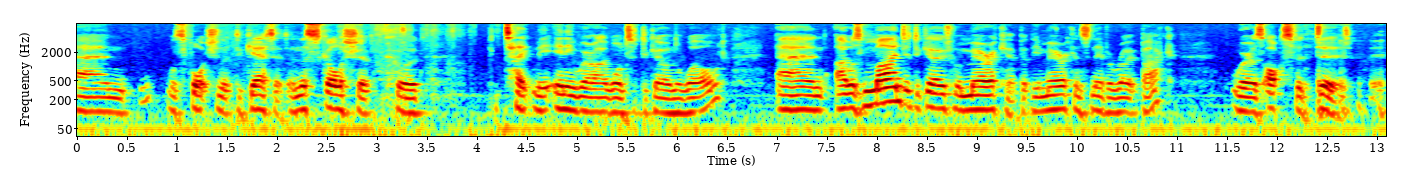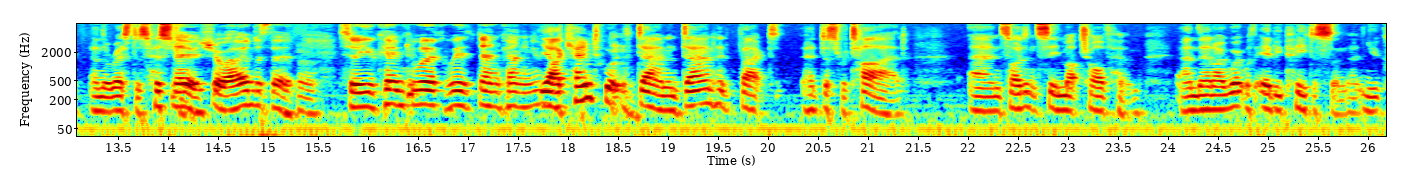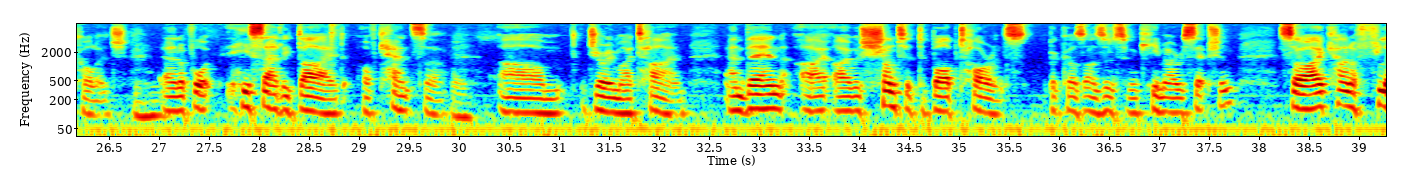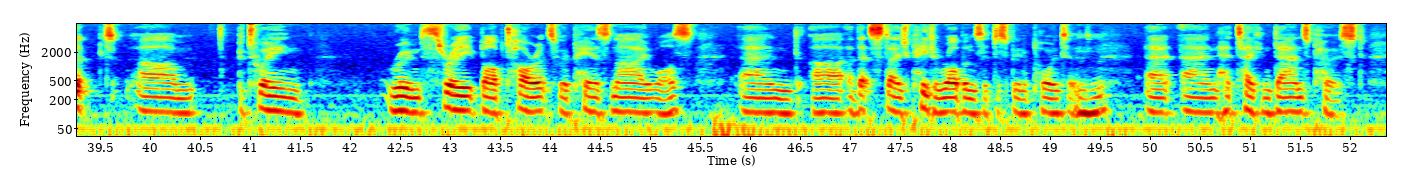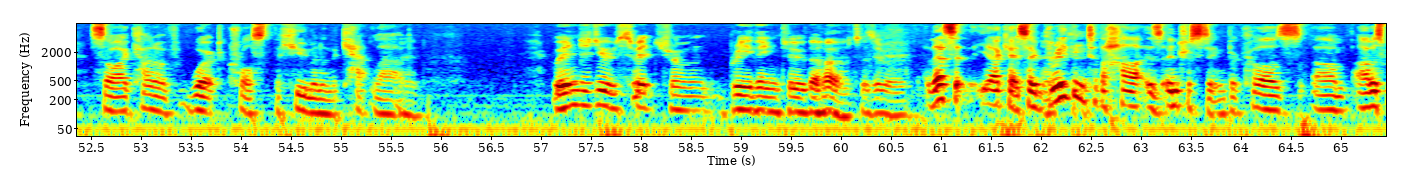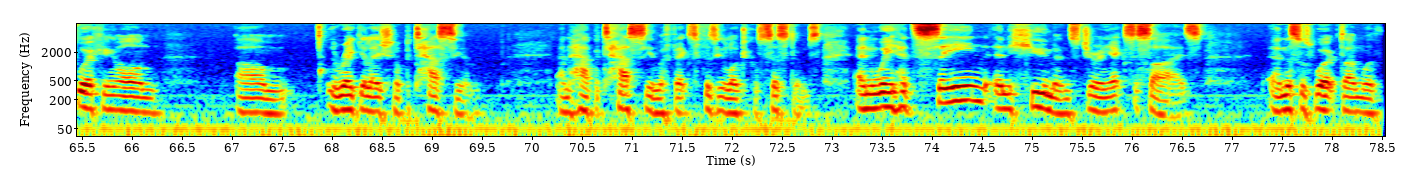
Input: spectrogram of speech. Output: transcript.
and was fortunate to get it. And this scholarship could take me anywhere I wanted to go in the world. And I was minded to go to America, but the Americans never wrote back, whereas Oxford did, and the rest is history. No, sure, I understand. Uh, So you came to work with Dan Cunningham? yeah, I came to work with Dan, and Dan, had, in fact, had just retired, and so I didn't see much of him. And then I worked with Ebby Peterson at New College, Mhm. and I thought he sadly died of cancer Yes. um, during my time. And then I, I was shunted to Bob Torrance because I was interested in chemoreception. So I kind of flipped um, between room three, Bob Torrance, where Piers Nye was, and uh, at that stage Peter Robbins had just been appointed Mhm. uh, and had taken Dan's post. So I kind of worked across the human and the cat lab. Right. When did you switch from breathing to the heart, as it were? That's it. Yeah, okay. So Yeah. breathing to the heart is interesting because um, I was working on um, the regulation of potassium and how potassium affects physiological systems. And we had seen in humans during exercise, and this was work done with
